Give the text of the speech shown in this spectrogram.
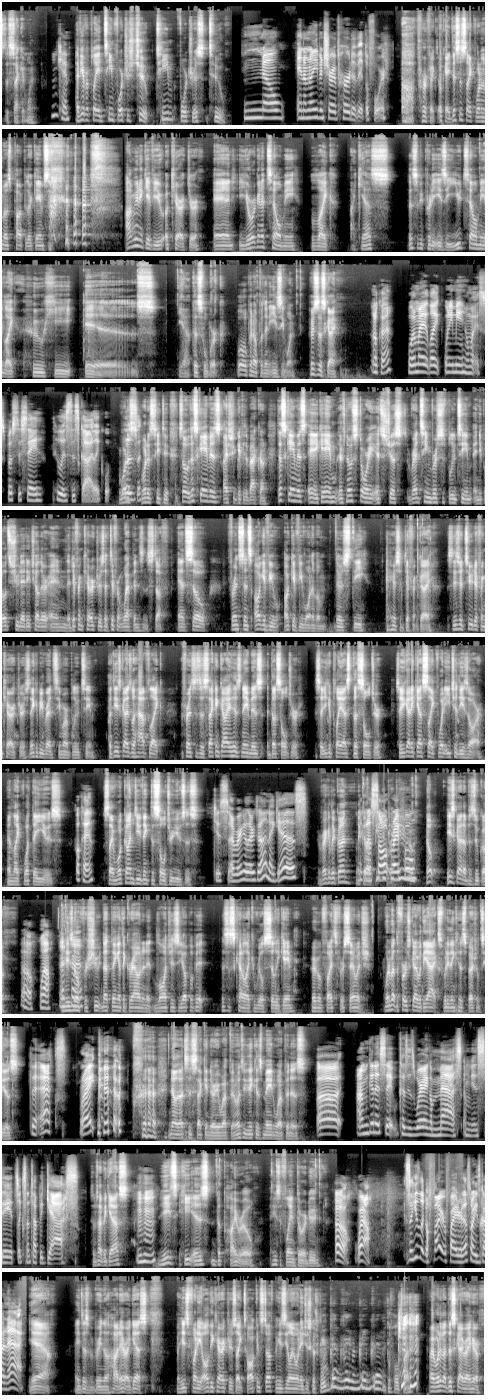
the second one. Okay. Have you ever played Team Fortress 2? Team Fortress 2. No, and I'm not even sure I've heard of it before. Ah, perfect. Okay, this is like one of the most popular games. I'm gonna give you a character, and you're gonna tell me, like, I guess this would be pretty easy. You tell me, like, who he is. Yeah, this will work. We'll open up with an easy one. Who's this guy? Okay. What am I like? What do you mean? Who am I supposed to say? Who is this guy? Like what? What is it? what does he do? So this game is I should give you the background. This game is a game. There's no story. It's just red team versus blue team, and you both shoot at each other, and the different characters have different weapons and stuff. And so, for instance, I'll give you I'll give you one of them. There's the here's a different guy. So these are two different characters. They could be red team or blue team, but these guys will have like, for instance, the second guy. His name is the soldier. So you can play as the soldier. So you got to guess like what each of these are and like what they use. Okay, So like, what gun do you think the soldier uses? just a regular gun, I guess. A regular gun? Like an a assault pew, pew, pew, pew. rifle? Nope. He's got a bazooka. Oh wow. And he's known for shooting that thing at the ground and it launches you up a bit. This is kind of like a real silly game. Everyone fights for a sandwich. What about the first guy with the axe? What do you think his specialty is? the axe, right? no, that's his secondary weapon. What do you think his main weapon is? uh, I'm gonna say because he's wearing a mask. I'm gonna say it's like some type of gas. Some type of gas? Mm-hmm. He's he is the pyro. He's a flamethrower dude. Oh wow. So he's like a firefighter. That's why he's got an axe. Yeah. And he doesn't breathe the hot air, I guess. But he's funny. All the characters like talk and stuff, but he's the only one who just goes the whole time. All right, what about this guy right here?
